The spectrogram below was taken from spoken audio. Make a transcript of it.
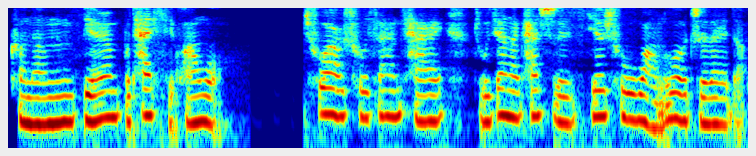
可能别人不太喜欢我。初二、初三才逐渐的开始接触网络之类的，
